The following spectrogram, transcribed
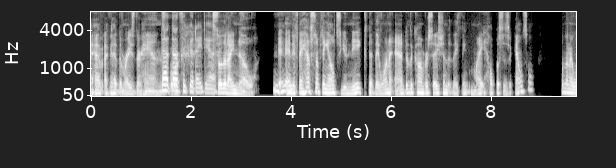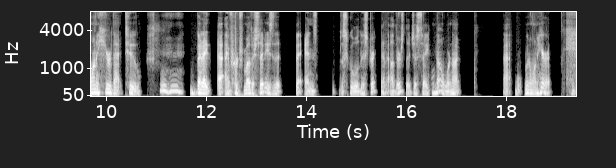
have i've had them raise their hands that that's a good idea. so that I know. Mhm. And if they have something else unique that they want to add to the conversation that they think might help us as a council, well, then I want to hear that too. Mhm. But I, I've heard from other cities that, that- and the school district and others that just say, no, we're not, uh, we don't want to hear it.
